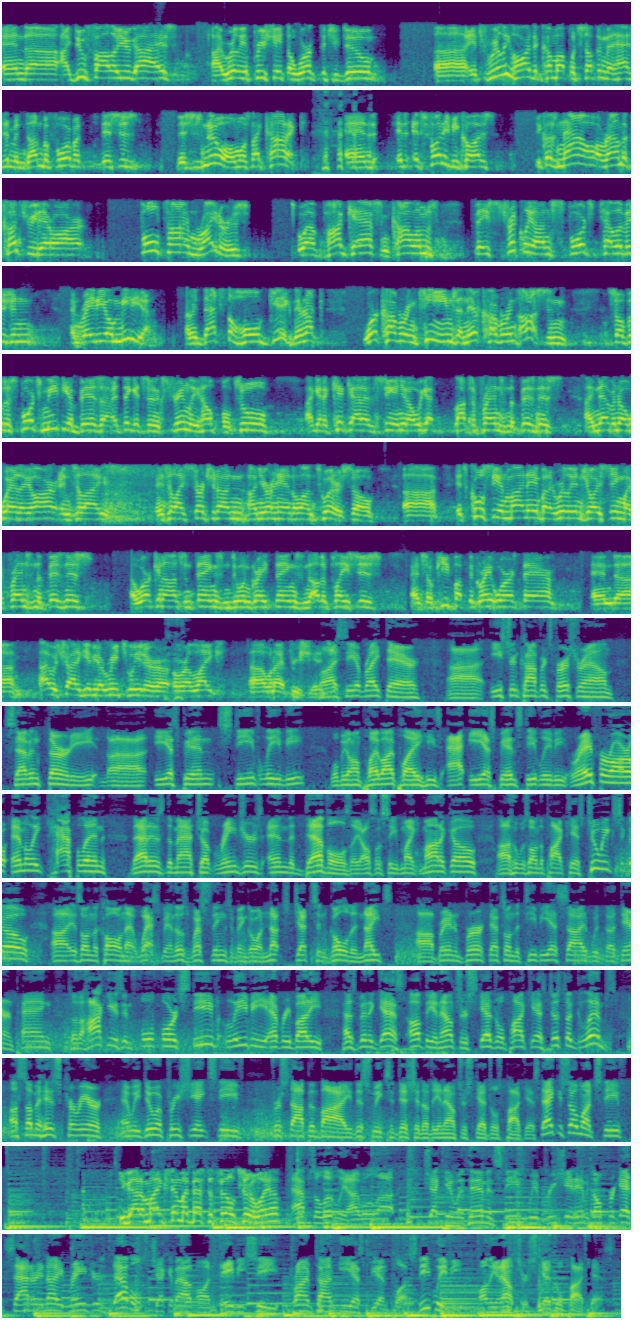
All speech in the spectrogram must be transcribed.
And uh, I do follow you guys. I really appreciate the work that you do. Uh, it's really hard to come up with something that hasn't been done before, but this is this is new, almost iconic. and it, it's funny because because now around the country there are full time writers who have podcasts and columns based strictly on sports, television, and radio media. I mean, that's the whole gig. They're not, we're covering teams and they're covering us. And so for the sports media biz, I think it's an extremely helpful tool. I get a kick out of seeing, you know, we got lots of friends in the business. I never know where they are until I until I search it on on your handle on Twitter. So uh, it's cool seeing my name, but I really enjoy seeing my friends in the business uh, working on some things and doing great things in other places. And so keep up the great work there. And uh, I always try to give you a retweet or, or a like uh, when I appreciate it. Well, I see it right there. Uh, Eastern Conference first round, 7:30. Uh, ESPN Steve Levy will be on play-by-play. He's at ESPN Steve Levy, Ray Ferraro, Emily Kaplan. That is the matchup, Rangers and the Devils. They also see Mike Monaco, uh, who was on the podcast two weeks ago, uh, is on the call on that West, man. Those West things have been going nuts. Jets and Golden Knights. Uh, Brendan Burke, that's on the TBS side with uh, Darren Pang. So the hockey is in full force. Steve Levy, everybody, has been a guest of the Announcer Schedule podcast. Just a glimpse of some of his career, and we do appreciate Steve for stopping by this week's edition of the Announcer Schedules podcast. Thank you so much, Steve. You got a mic? Send my best to Phil, too, will you? Absolutely. I will uh, check in with him. And Steve, we appreciate him. And don't forget, Saturday night, Rangers Devils. Check him out on ABC, Primetime ESPN Plus. Steve Levy on the Announcer Schedule podcast.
